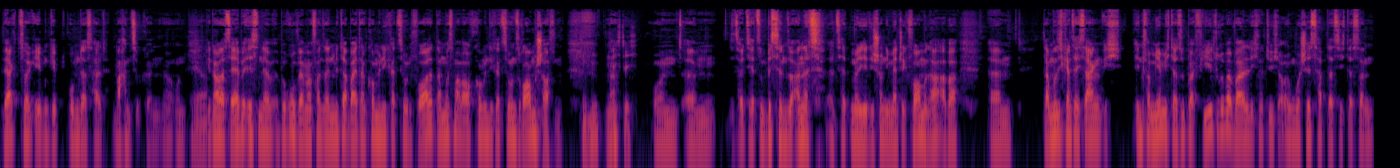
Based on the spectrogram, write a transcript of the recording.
Werkzeug eben gibt, um das halt machen zu können. Ne? Und Ja. genau dasselbe ist in der Büro. Wenn man von seinen Mitarbeitern Kommunikation fordert, dann muss man aber auch Kommunikationsraum schaffen. mhm, ne? Richtig. Und ähm, das hört sich jetzt so ein bisschen so an, als, als hätten wir hier die schon die Magic Formula, aber ähm, da muss ich ganz ehrlich sagen, ich informiere mich da super viel drüber, weil ich natürlich auch irgendwo Schiss habe, dass sich das dann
